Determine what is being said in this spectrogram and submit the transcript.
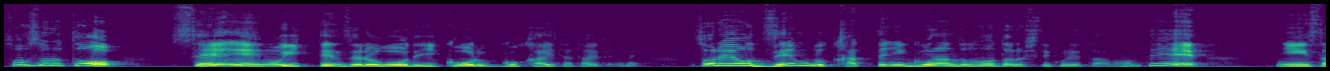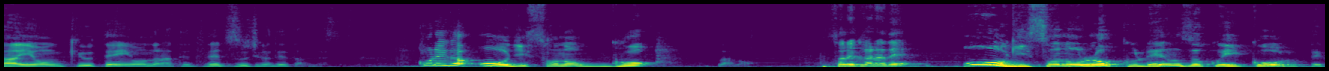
そうすると、1000円を1.05でイコール5回叩いたよね。それを全部勝手にグランドトータルしてくれたので、2349.47点って数字が出たんです。これが奥義その5なの。それからね、奥義その6連続イコールって、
